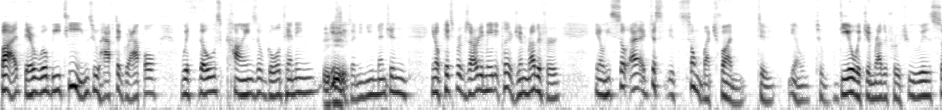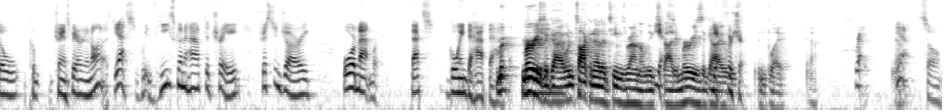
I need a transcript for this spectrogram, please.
But there will be teams who have to grapple with those kinds of goaltending mm-hmm. issues. I mean, you mentioned, you know, Pittsburgh's already made it clear. Jim Rutherford, you know, he's so I just it's so much fun to you know to deal with Jim Rutherford, who is so com- transparent and honest. Yes, he's going to have to trade Tristan Jarry or Matt Murray. That's going to have to happen. Murray's the guy. When talking to other teams around the league, yes. Scotty, Murray's the guy yeah, for sure. in play. Yeah. Right. Yeah. yeah. So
